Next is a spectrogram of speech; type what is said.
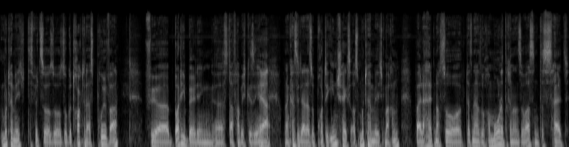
Muttermilch, das wird so, so, so getrocknet als Pulver für Bodybuilding-Stuff, habe ich gesehen. Ja. Und dann kannst du dir da so Proteinshakes aus Muttermilch machen, weil da halt noch so, da sind da so Hormone drin und sowas. Und das ist halt.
